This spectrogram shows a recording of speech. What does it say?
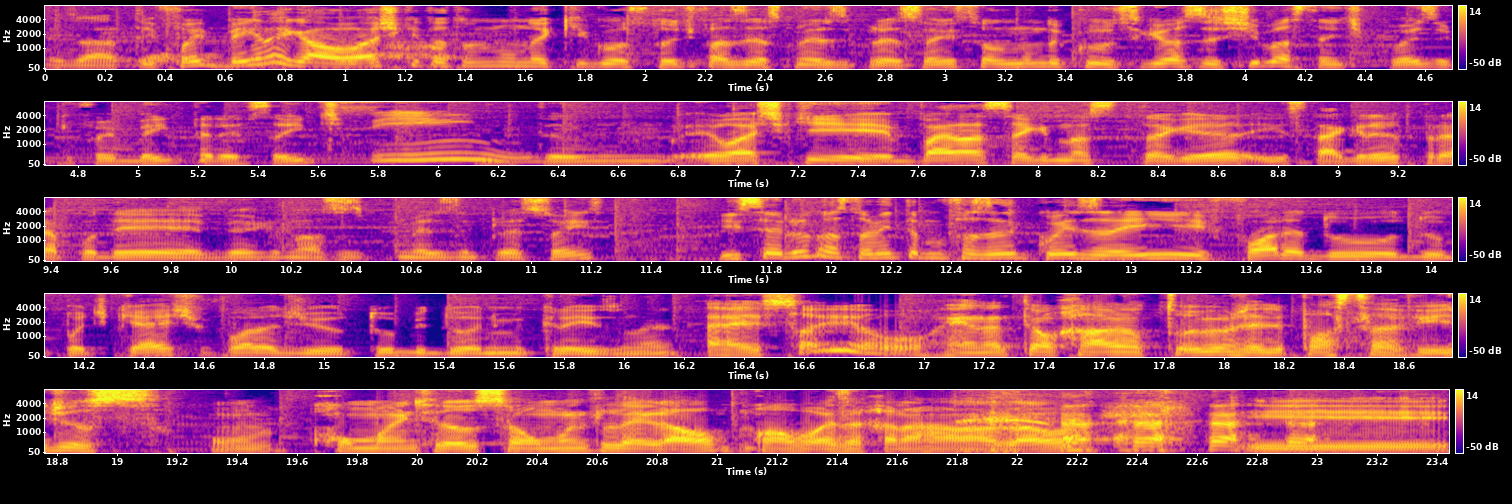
Exato. E foi bem legal. Eu acho que tá todo mundo aqui gostou de fazer as primeiras impressões. Todo mundo conseguiu assistir bastante coisa, o que foi bem interessante. Sim. Então, eu acho que vai lá segue nosso Instagram, Instagram pra poder ver nossas primeiras impressões. E Seru, nós também estamos fazendo coisa aí fora do, do podcast, fora de YouTube, do Anime Crazy, né? É isso aí, o Renan tem um canal no YouTube onde ele posta vídeos com, com uma introdução muito legal, com a voz da Kana Hanazawa. e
